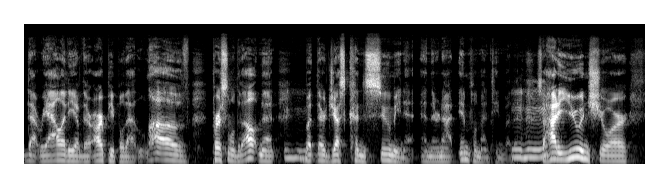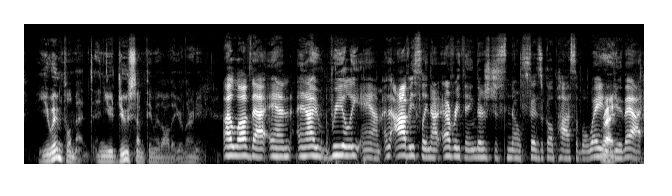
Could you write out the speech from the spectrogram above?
that reality of there are people that love personal development, Mm-hmm. but they're just consuming it and they're not implementing with it. Mm-hmm. So how do you ensure you implement and you do something with all that you're learning? I love that, and and I really am. And obviously, not everything. There's just no physical possible way Right. to do that.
